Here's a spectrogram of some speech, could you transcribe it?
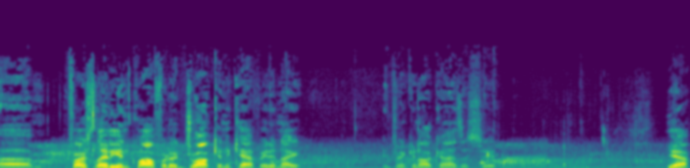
Um, First lady and Crawford are drunk in the cafe tonight. They're drinking all kinds of shit. Yeah.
